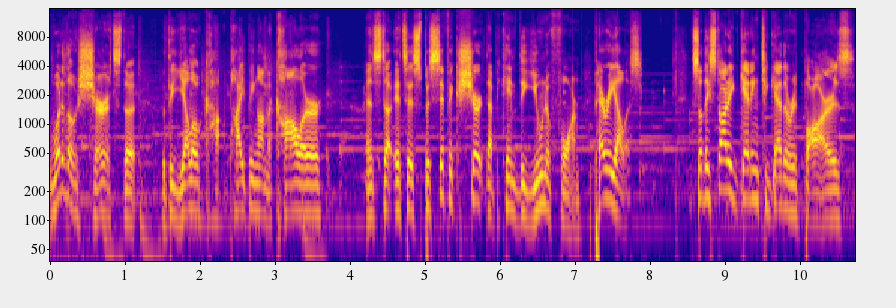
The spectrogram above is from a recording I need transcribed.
what are those shirts? The with the yellow co- piping on the collar and stuff. It's a specific shirt that became the uniform. Perry Ellis. So they started getting together at bars,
